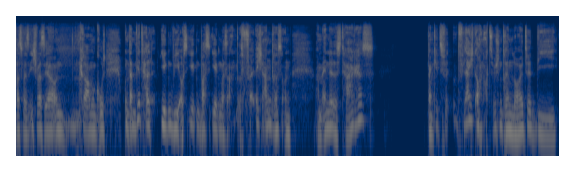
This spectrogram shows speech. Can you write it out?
was weiß ich was, ja, und Kram und Grusch. Und dann wird halt irgendwie aus irgendwas irgendwas anderes, völlig anderes. Und am Ende des Tages, dann gibt es vielleicht auch noch zwischendrin Leute, die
